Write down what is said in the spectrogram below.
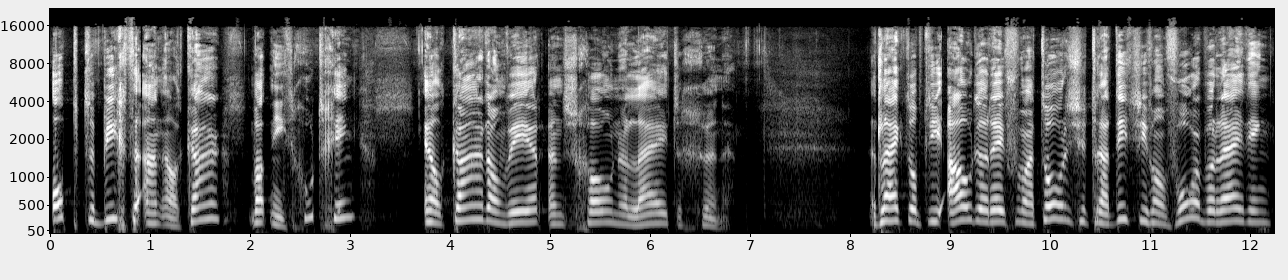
op te biechten aan elkaar wat niet goed ging en elkaar dan weer een schone lei te gunnen. Het lijkt op die oude reformatorische traditie van voorbereiding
